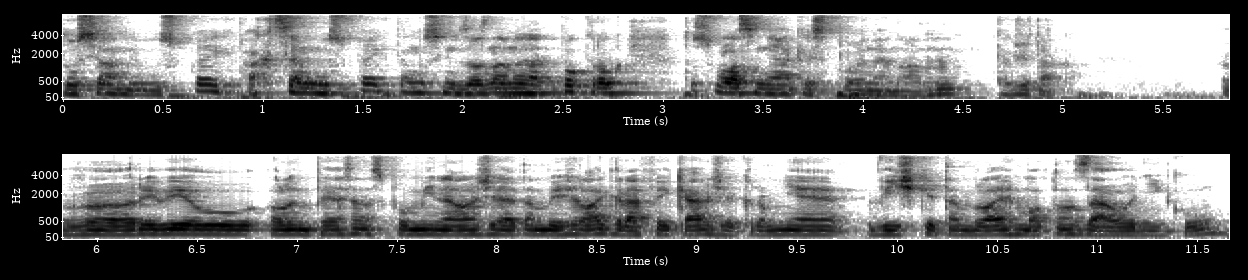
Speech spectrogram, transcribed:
dosiahnuť úspech a chcem úspech, tak musím zaznamenať pokrok. To sú vlastne nejaké spojené nádoby. Mm-hmm. Takže tak. V review Olympia jsem vzpomínal, že tam běžela grafika, že kromě výšky tam byla i hmotnost závodníků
